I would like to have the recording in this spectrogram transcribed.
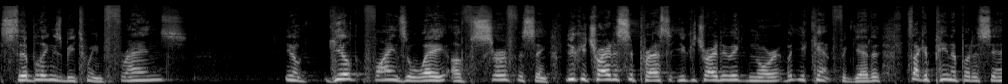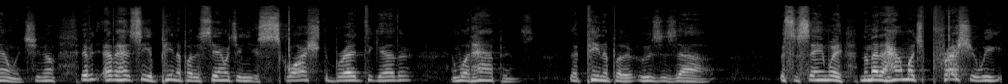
siblings, between friends. You know, guilt finds a way of surfacing. You could try to suppress it, you could try to ignore it, but you can't forget it. It's like a peanut butter sandwich, you know. Ever, ever see a peanut butter sandwich and you squash the bread together? And what happens? That peanut butter oozes out. It's the same way. No matter how much pressure we,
